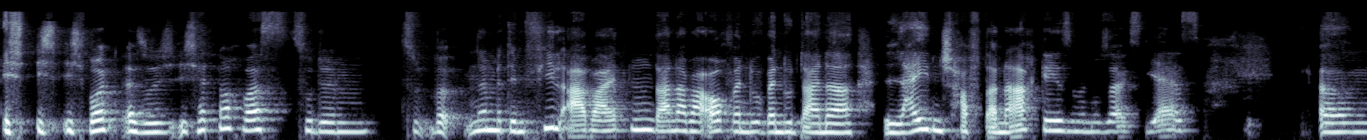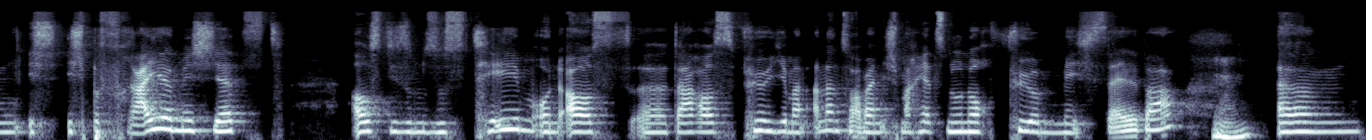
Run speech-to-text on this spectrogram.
ich ich, ich wollte, also ich, ich hätte noch was zu dem, zu, ne, mit dem viel arbeiten, dann aber auch, wenn du, wenn du deiner Leidenschaft danach gehst und wenn du sagst, yes, ähm, ich, ich befreie mich jetzt aus diesem System und aus äh, daraus für jemand anderen zu arbeiten. Ich mache jetzt nur noch für mich selber. Mhm. Ähm,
